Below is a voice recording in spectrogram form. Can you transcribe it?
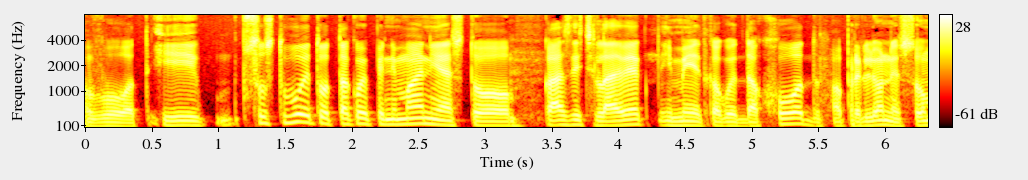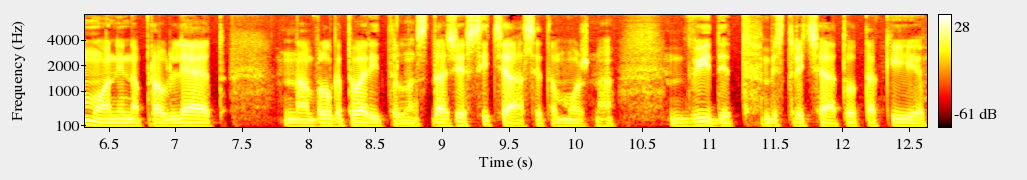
Вот. И существует вот такое понимание, что каждый человек имеет какой-то доход, определенную сумму они направляют на благотворительность. Даже сейчас это можно видеть, встречать вот такие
